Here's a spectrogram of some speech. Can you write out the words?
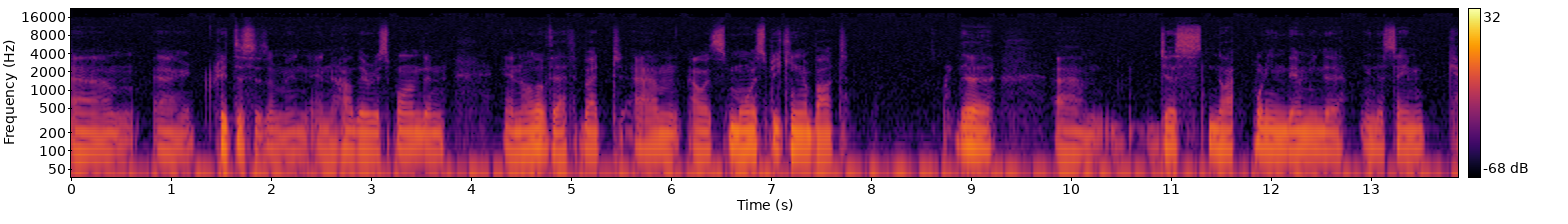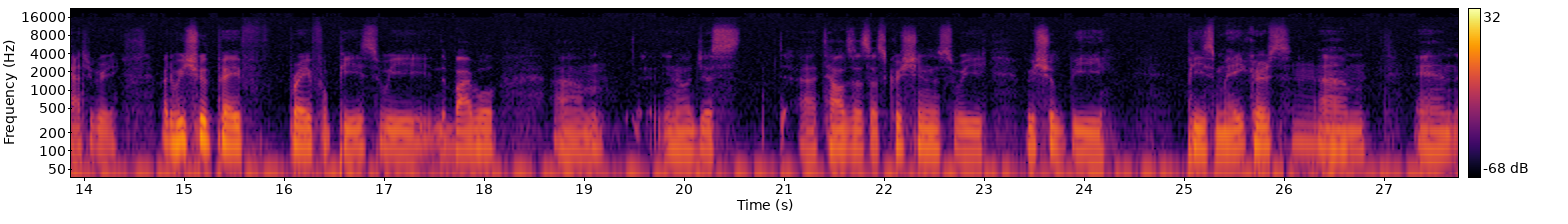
um, uh, criticism and, and how they respond and and all of that. But um, I was more speaking about the um, just not putting them in the in the same category. But we should pray f- pray for peace. We the Bible, um, you know, just uh, tells us as Christians we we should be peacemakers. Mm. Um, and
